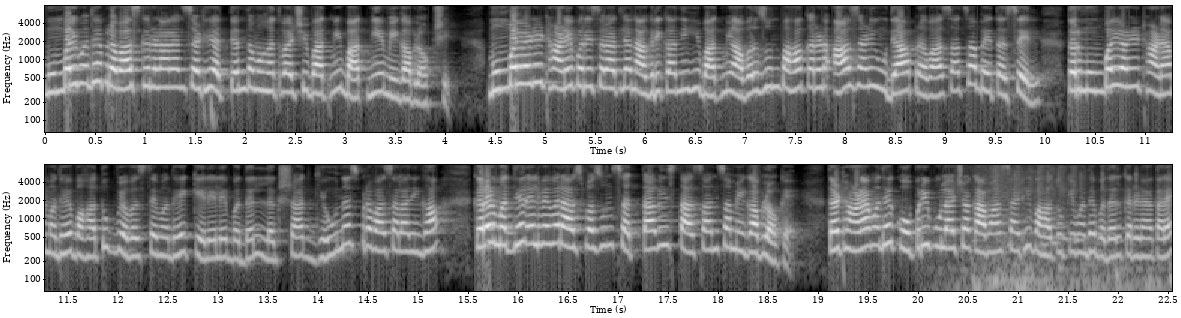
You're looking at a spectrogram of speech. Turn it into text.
मुंबईमध्ये प्रवास करणाऱ्यांसाठी अत्यंत महत्वाची बातमी बातमी आहे मेगा ब्लॉकची मुंबई आणि ठाणे परिसरातल्या नागरिकांनी ही बातमी आवर्जून पहा कारण आज आणि उद्या प्रवासाचा बेत असेल तर मुंबई आणि ठाण्यामध्ये वाहतूक व्यवस्थेमध्ये केलेले बदल लक्षात घेऊनच प्रवासाला निघा कारण मध्य रेल्वेवर आजपासून सत्तावीस तासांचा मेगा ब्लॉक आहे. तर ठाण्यामध्ये कोपरी पुलाच्या कामासाठी वाहतुकीमध्ये बदल करण्यात आलाय.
